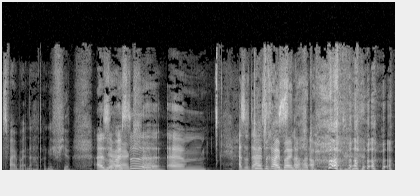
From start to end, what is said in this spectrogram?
zwei Beine hat und nicht vier. Also, Ja, weißt ja, du, ähm, also da Der drei das, Beine hat. Auch,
